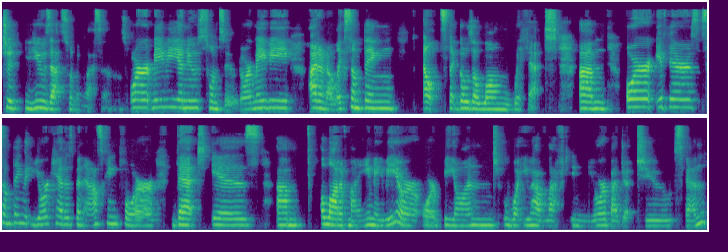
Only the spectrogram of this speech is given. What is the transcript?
to use at swimming lessons, or maybe a new swimsuit, or maybe, I don't know, like something else that goes along with it. Um, or if there's something that your kid has been asking for that is um, a lot of money, maybe, or, or beyond what you have left in your budget to spend,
